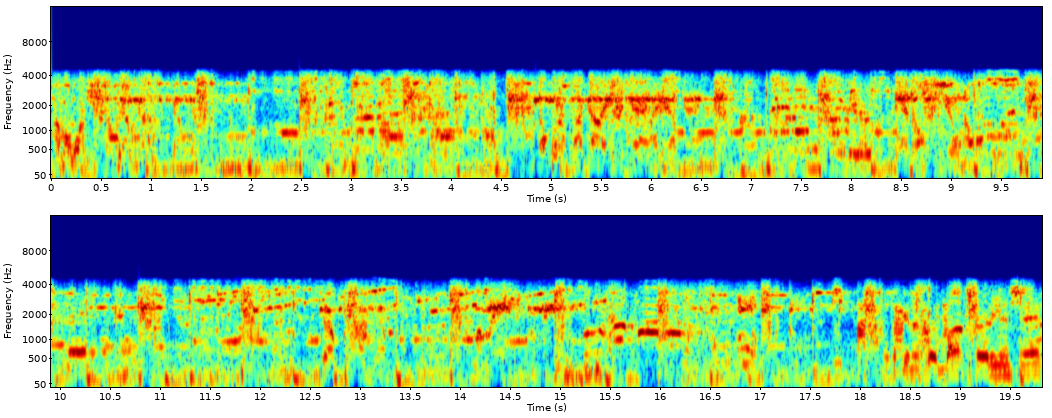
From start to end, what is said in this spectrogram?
I'm a working for them guy. Gotta get us a box ready and shit.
